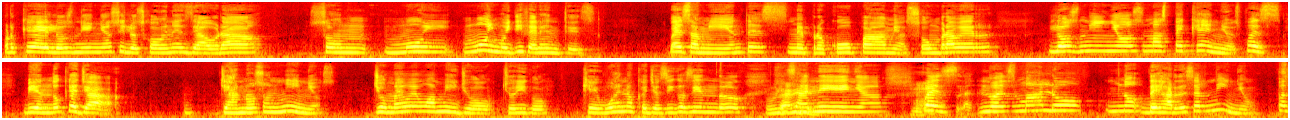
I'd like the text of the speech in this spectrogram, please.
porque los niños y los jóvenes de ahora son muy, muy, muy diferentes. Pues a mí antes me preocupa, me asombra ver los niños más pequeños, pues viendo que ya, ya no son niños. Yo me veo a mí, yo, yo digo, qué bueno que yo sigo siendo Una esa niña. niña. Pues no es malo no dejar de ser niño, pues,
